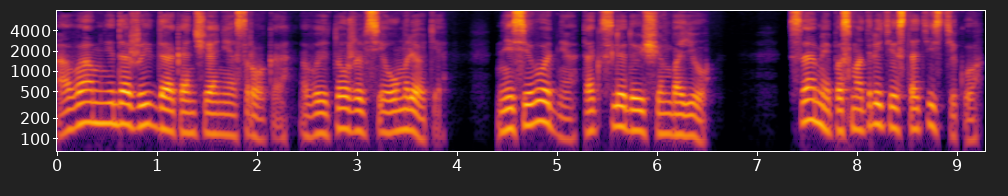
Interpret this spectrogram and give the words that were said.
А вам не дожить до окончания срока. Вы тоже все умрете. Не сегодня, так в следующем бою. Сами посмотрите статистику,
